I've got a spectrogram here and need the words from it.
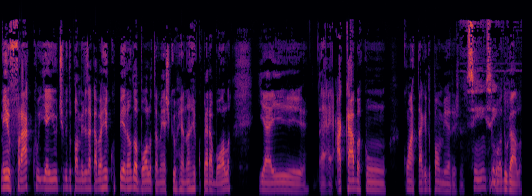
meio fraco. E aí o time do Palmeiras acaba recuperando a bola também. Acho que o Renan recupera a bola. E aí é, acaba com, com o ataque do Palmeiras, né? Sim, sim. Do, do Galo.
